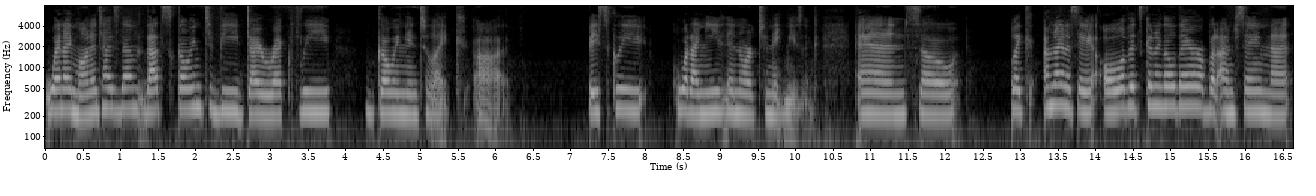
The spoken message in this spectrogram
when I monetize them, that's going to be directly going into like uh basically what I need in order to make music. And so, like, I'm not going to say all of it's going to go there, but I'm saying that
